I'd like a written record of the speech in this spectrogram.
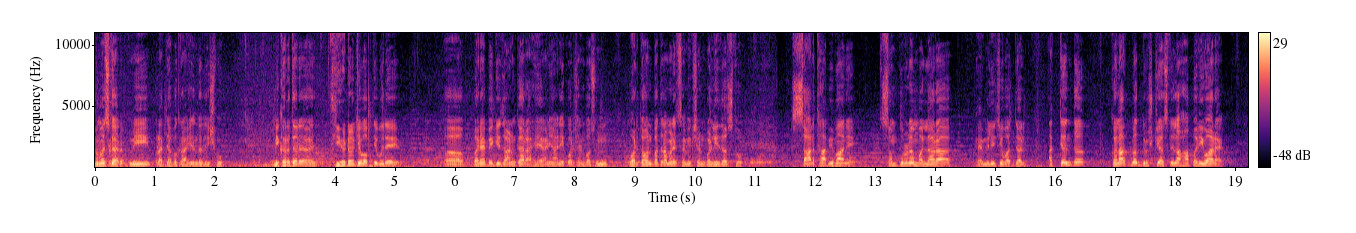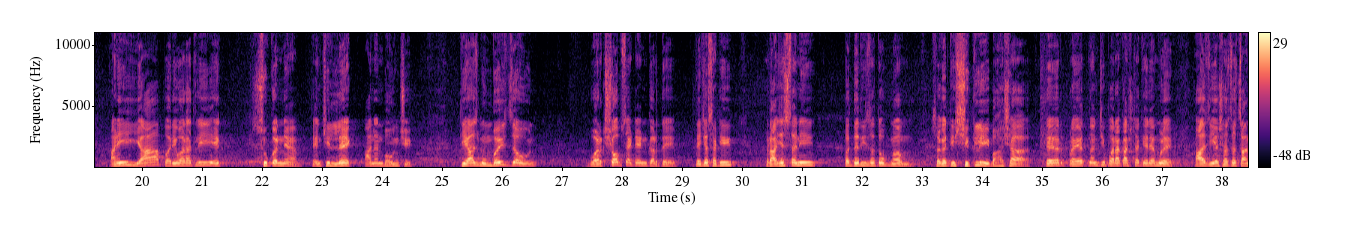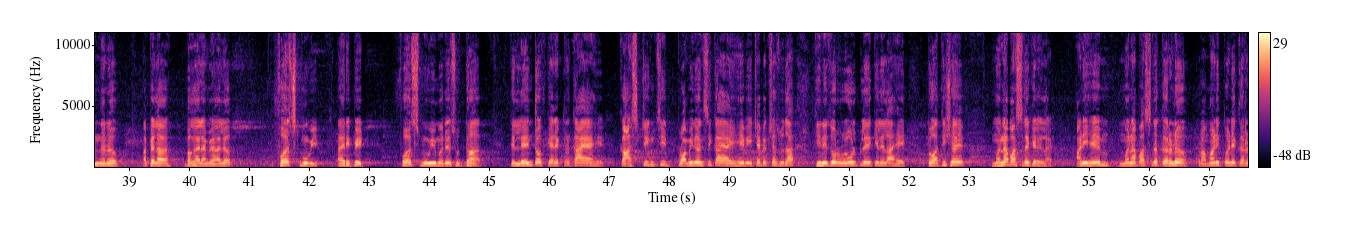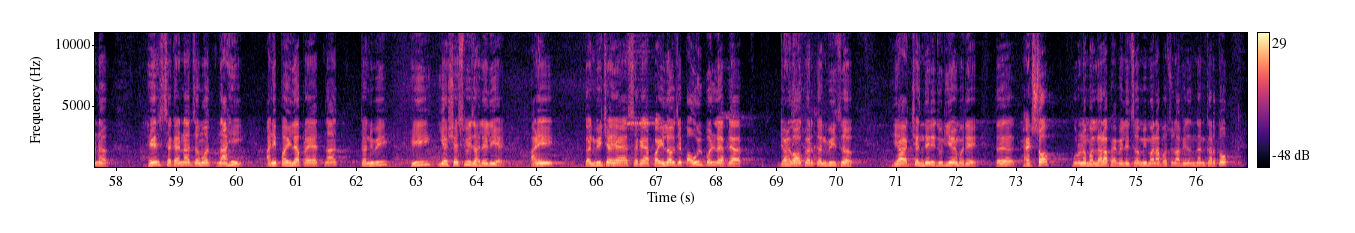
नमस्कार मी प्राध्यापक राजेंद्र देशमुख. मी खरं तर थिएटरच्या बाबतीमध्ये बऱ्यापैकी जाणकार आहे आणि अनेक वर्षांपासून वर्तमानपत्रामध्ये समीक्षण पण लिहित असतो. सार्थ अभिमान आहे संपूर्ण मल्हारा फॅमिलीच्या बद्दल अत्यंत कलात्मक दृष्टी असलेला हा परिवार आहे. आणि या परिवारातली एक सुकन्या त्यांची लेख आनंद भाऊंची ती आज मुंबईत जाऊन वर्कशॉप्स अटेंड करते. त्याच्यासाठी राजस्थानी पद्धतीचं तो सगळं ती शिकली भाषा तर प्रयत्नांची पराकाष्ठा केल्यामुळे आज यशाचं चांदणं आपल्याला बघायला मिळालं. First movie I repeat first मूवीमध्ये सुद्धा ते लेंथ ऑफ कॅरेक्टर काय आहे कास्टिंगची प्रॉमिनन्सी काय आहे हे याच्यापेक्षा सुद्धा तिने जो रोल प्ले केलेला आहे तो अतिशय मनापासनं केलेला आहे. आणि हे मनापासनं करणं प्रामाणिकपणे करणं हे सगळ्यांना जमत नाही आणि पहिल्या प्रयत्नात तन्वी ही यशस्वी झालेली आहे. आणि तन्वीच्या या सगळ्या पहिलं जे पाऊल पडलं आहे आपल्या जळगावकर तन्वीचं या चंदेरी दुनियेमध्ये तर हॅट्स ऑफ पूर्ण मल्हारा फॅमिलीचं मी मनापासून अभिनंदन करतो.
